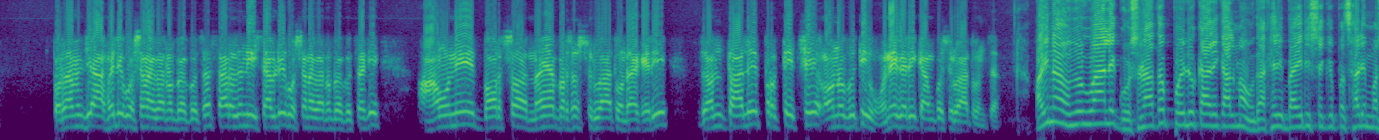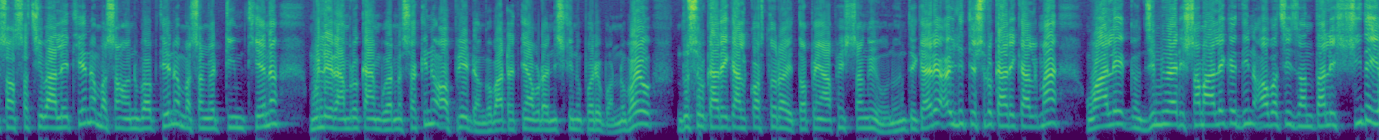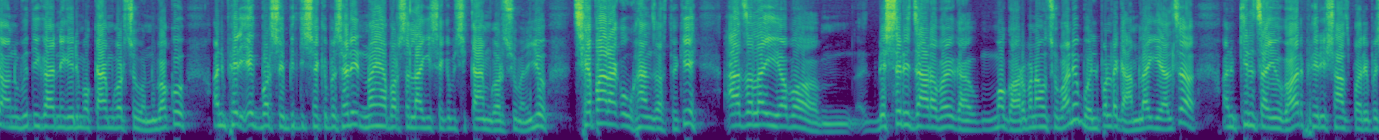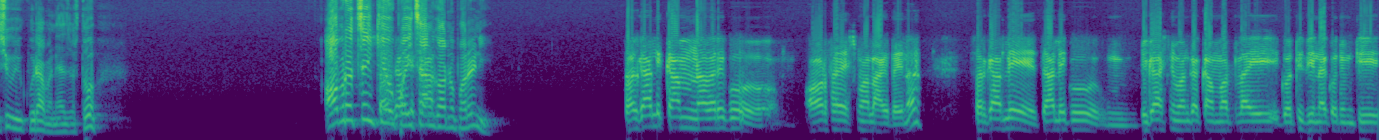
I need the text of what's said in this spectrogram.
प्रधानमन्त्री आफैले घोषणा गर्नुभएको छ सार्वजनिक हिसाबले घोषणा गर्नुभएको छ कि आउने वर्ष नयाँ वर्ष सुरुवात हुँदाखेरि जनताले प्रत्यक्ष अनुभूति हुने गरी कामको सुरुवात हुन्छ। होइन उहाँले घोषणा त पहिलो कार्यकालमा हुँदाखेरि बाहिरिसके पछाडि मसँग सचिवालय थिएन मसँग अनुभव थिएन मसँग टिम थिएन मैले राम्रो काम गर्न सकिनँ अप्रिय ढङ्गबाट त्यहाँबाट निस्किनु पर्यो भन्नुभयो। दोस्रो कार्यकाल कस्तो रह्यो तपाईँ आफैसँगै हुनुहुन्थ्यो क्यारे? अहिले तेस्रो कार्यकालमा उहाँले जिम्मेवारी सम्हालेकै दिन अब चाहिँ जनताले सिधै अनुभूति गर्ने गरी म काम गर्छु भन्नुभएको अनि फेरि एक वर्ष बितिसके पछाडि नयाँ वर्ष लागिसकेपछि काम गर्छु भने यो छेपाराको उखान जस्तो के? आजलाई अब बेसरी जाडो भयो म घर बनाउँछु भने भोलिपल्ट घाम लागिहाल्छ अनि किन चाहियो घर? फेरि साँझ परेपछि उयो कुरा भने जस्तो। अवरोध चाहिँ के हो? पहिचान गर्नु पर्यो नि। सरकारले काम नगरेको अर्थ यसमा लाग्दैन। सरकारले चालेको विकास निर्माणका कामहरूलाई गति दिनको निम्ति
